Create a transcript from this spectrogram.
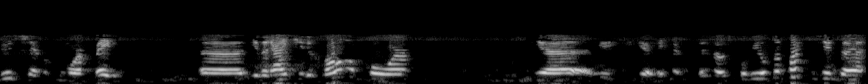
nu te zeggen of je morgen weet. je bereidt je er gewoon voor. Je, je, je, probeer je op dat padje zitten.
